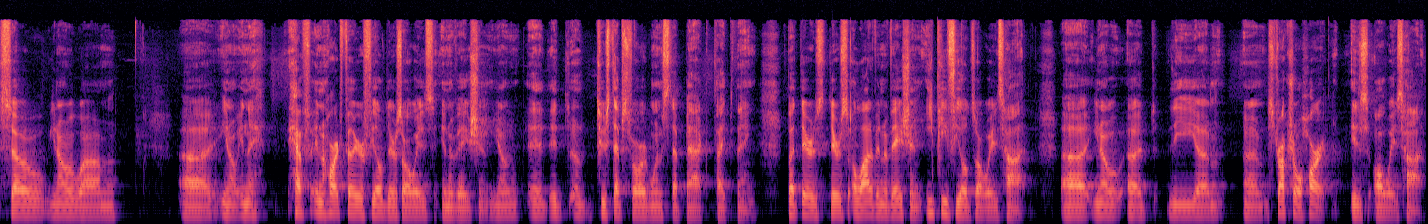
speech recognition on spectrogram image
So, you know, um, uh, you know, in the have, in the heart failure field, there's always innovation. You know, it, it uh, two steps forward, one step back type thing. but there's, there's a lot of innovation. EP field's always hot. Uh, you know, uh, the um, um, structural heart is always hot.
